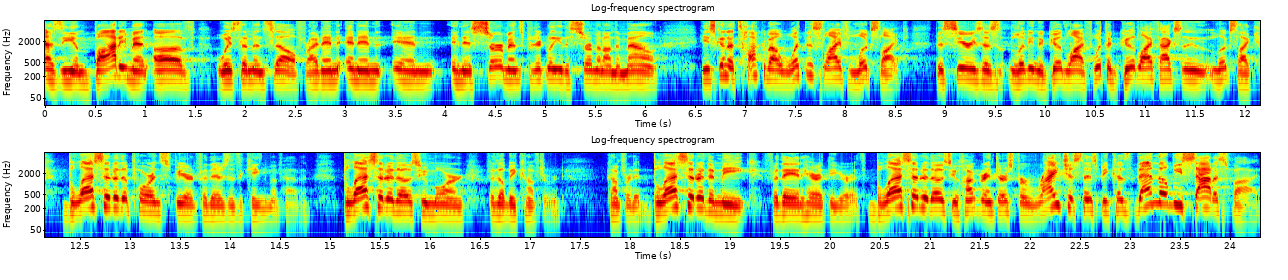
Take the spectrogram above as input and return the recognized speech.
as the embodiment of wisdom himself, right? And, and in, in, in his sermons, particularly the Sermon on the Mount, he's going to talk about what this life looks like. This series is living the good life, what the good life actually looks like. Blessed are the poor in spirit, for theirs is the kingdom of heaven. Blessed are those who mourn, for they'll be comforted. Comforted. Blessed are the meek, for they inherit the earth. Blessed are those who hunger and thirst for righteousness, because then they'll be satisfied.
